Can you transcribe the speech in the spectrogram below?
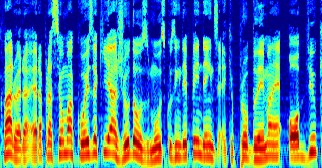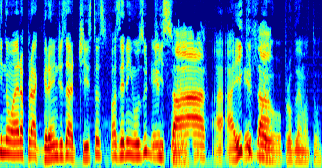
Claro, era era para ser uma coisa que ajuda os músicos independentes. É que o problema é óbvio que não era para grandes artistas fazerem uso disso. Né? Exato. Né? Aí que Exato. foi o problema tu.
